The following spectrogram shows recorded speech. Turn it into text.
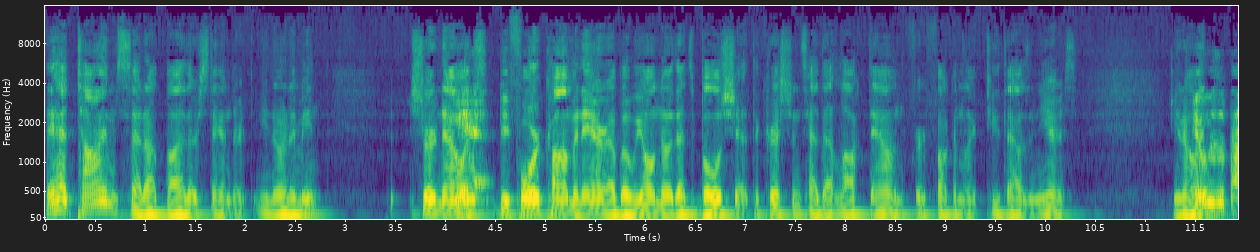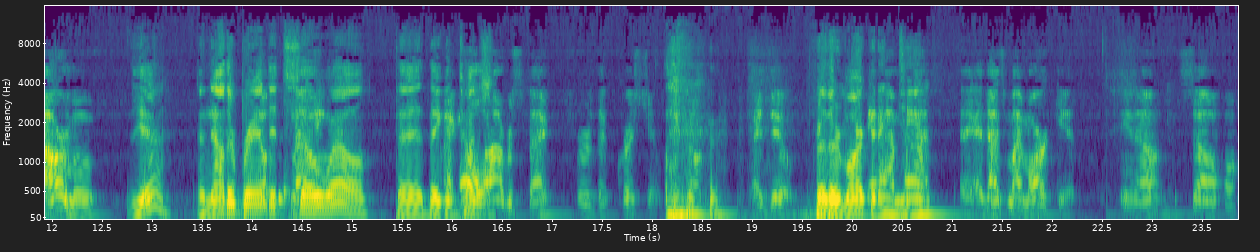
They had time set up by their standard. You know what I mean? Sure, now Yeah. it's before Common Era, but we all know that's bullshit. The Christians had that locked down for fucking like two thousand years. You know? It was a power move. yeah, and now they're branded Nothing so well that they I can got a lot of respect for the Christians. You know? I do. for their marketing team. not. uh, That's my market, you know. So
